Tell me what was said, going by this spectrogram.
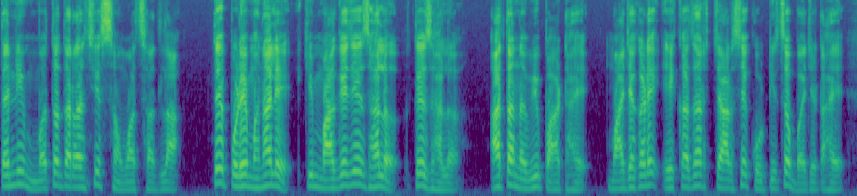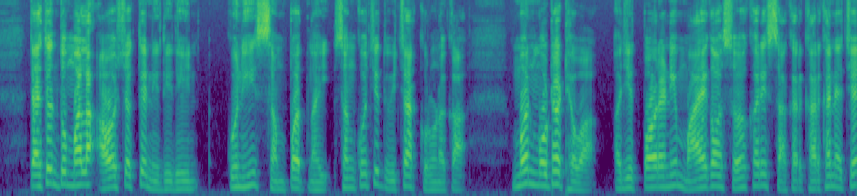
त्यांनी मतदारांशी संवाद साधला. ते पुढे म्हणाले की मागे जे झालं ते झालं. आता नवी पाठ आहे. माझ्याकडे एक हजार चारशे कोटीचं बजेट आहे. त्यातून तुम्हाला आवश्यक ते निधी देईन. कुणीही संपत नाही. संकोचित विचार करू नका. मन मोठं ठेवा. अजित पवार यांनी मायगाव सहकारी साखर कारखान्याचे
